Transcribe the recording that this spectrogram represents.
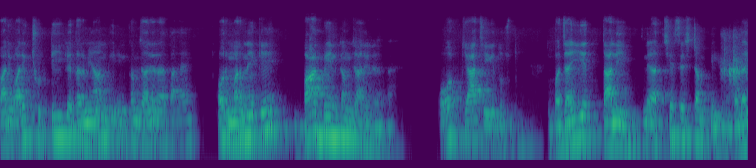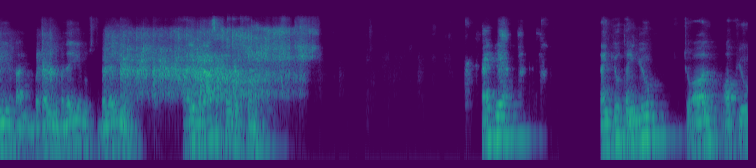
पारिवारिक छुट्टी के दरमियान भी इनकम जारी रहता है और मरने के बाद भी इनकम जारी रहता है। और क्या चाहिए दोस्तों? बजाइए ताली इतने अच्छे सिस्टम के लिए, बजाइए ताली बजाइए बजाइए दोस्तों, बजाइए। ताली बजा सकते हैं दोस्तों? Thank you thank you thank you to all of you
